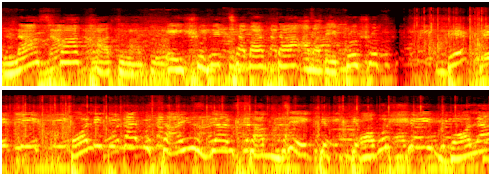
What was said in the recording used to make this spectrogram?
নাস্তা খাতুন এই শুভেচ্ছা বার্তা আমাদের প্রশস্ত ডেফিনেটলি পলিটিক্যাল সায়েন্স যার সাবজেক্ট অবশ্যই বলা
